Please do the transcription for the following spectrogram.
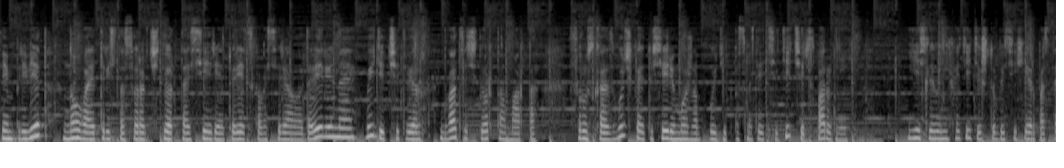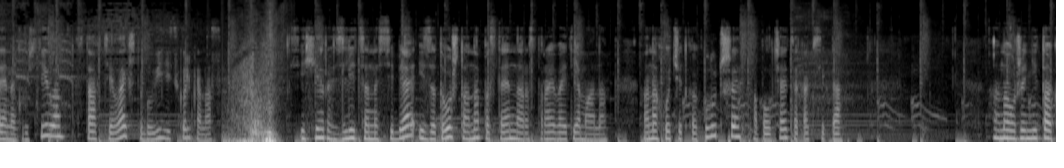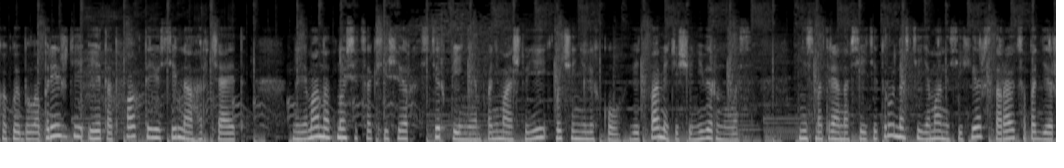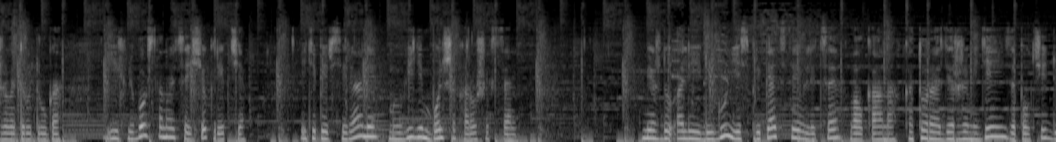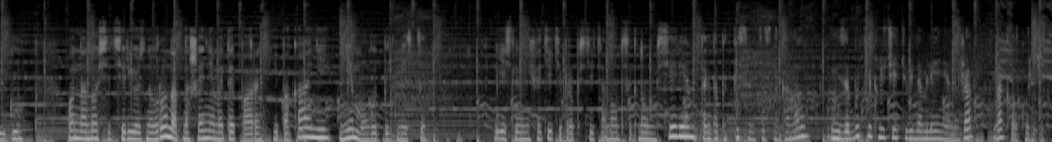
Всем привет! Новая 344 серия турецкого сериала «Доверенная» выйдет в четверг, 24 марта. С русской озвучкой эту серию можно будет посмотреть в сети через пару дней. Если вы не хотите, чтобы Сихер постоянно грустила, ставьте лайк, чтобы увидеть сколько нас. Сихер злится на себя из-за того, что она постоянно расстраивает Ямана. Она хочет как лучше, а получается как всегда. Она уже не та, какой была прежде, и этот факт ее сильно огорчает. Но Яман относится к Сихер с терпением, понимая, что ей очень нелегко, ведь память еще не вернулась. Несмотря на все эти трудности, Яман и Сихер стараются поддерживать друг друга, и их любовь становится еще крепче. И теперь в сериале мы увидим больше хороших сцен. Между Али и Дуйгу есть препятствие в лице Волкана, который одержим идеей заполучить Дуйгу. Он наносит серьезный урон отношениям этой пары, и пока они не могут быть вместе. Если вы не хотите пропустить анонсы к новым сериям, тогда подписывайтесь на канал и не забудьте включить уведомления, нажав на колокольчик.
